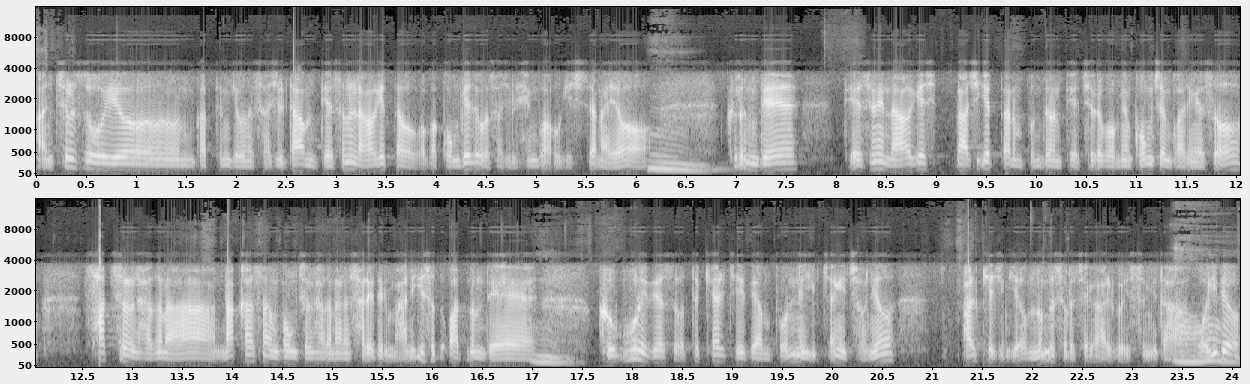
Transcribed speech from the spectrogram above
안철수 의원 같은 경우는 사실 다음 대선을 나가겠다고 막 공개적으로 사실 행보하고 계시잖아요. 음, 그런데 대선에 나가게 나시겠다는 분들은 대체로 보면 공천 과정에서 사천을 하거나 낙하산 공천을 하거나 하는 사례들이 많이 있어 왔는데 음. 그 부분에 대해서 어떻게 할지에 대한 본인의 입장이 전혀 밝혀진 게 없는 것으로 제가 알고 있습니다. 아. 오히려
